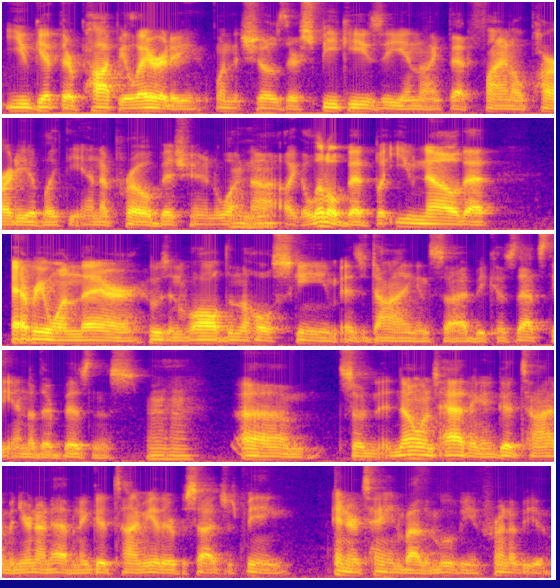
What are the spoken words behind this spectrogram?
you get their popularity when it shows their speakeasy and like that final party of like the end of prohibition and whatnot, like a little bit, but you know that everyone there who's involved in the whole scheme is dying inside because that's the end of their business. mm-hmm. Um, so no one's having a good time, and you're not having a good time either, besides just being entertained by the movie in front of you.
